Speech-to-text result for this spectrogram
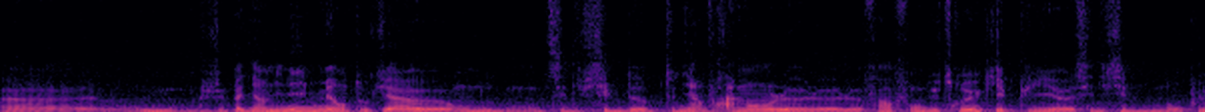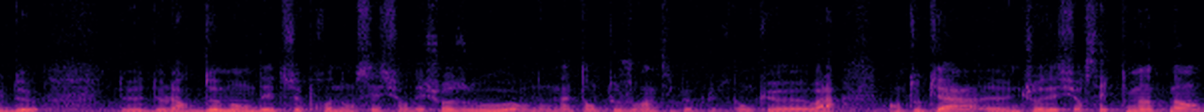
je ne vais pas dire minimes, mais en tout cas, c'est difficile d'obtenir vraiment le, fin fond du truc, et puis c'est difficile non plus de, de, leur demander de se prononcer sur des choses où on en attend toujours un petit peu plus. Donc voilà, en tout cas, une chose est sûre, c'est que maintenant,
